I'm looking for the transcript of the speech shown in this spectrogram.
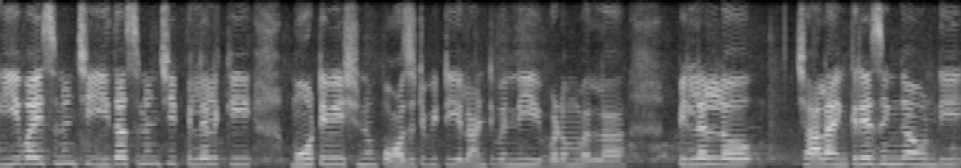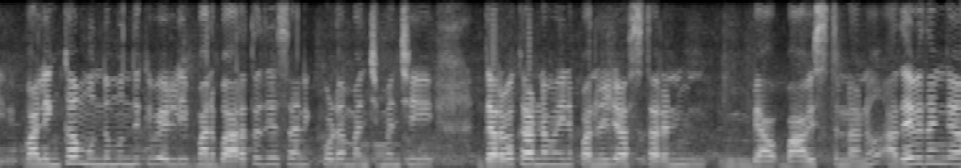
ఈ వయసు నుంచి ఈ దశ నుంచి పిల్లలకి మోటివేషన్ పాజిటివిటీ ఇలాంటివన్నీ ఇవ్వడం వల్ల పిల్లల్లో చాలా ఎంకరేజింగ్గా ఉండి వాళ్ళు ఇంకా ముందు ముందుకు వెళ్ళి మన భారతదేశానికి కూడా మంచి మంచి గర్వకారణమైన పనులు చేస్తారని భావిస్తున్నాను. అదేవిధంగా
